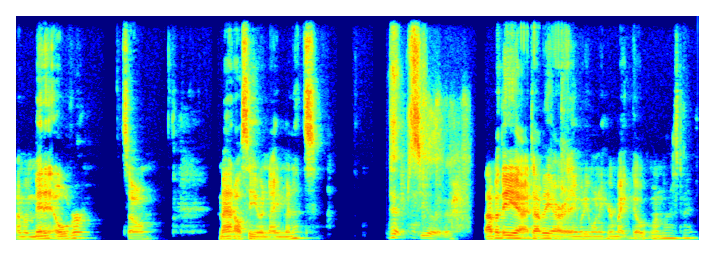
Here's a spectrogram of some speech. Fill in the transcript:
I'm a minute over. So, Matt, I'll see you in nine minutes. Yep, see you later. Top of the uh, top of the hour. Anybody want to hear my goat one last time?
